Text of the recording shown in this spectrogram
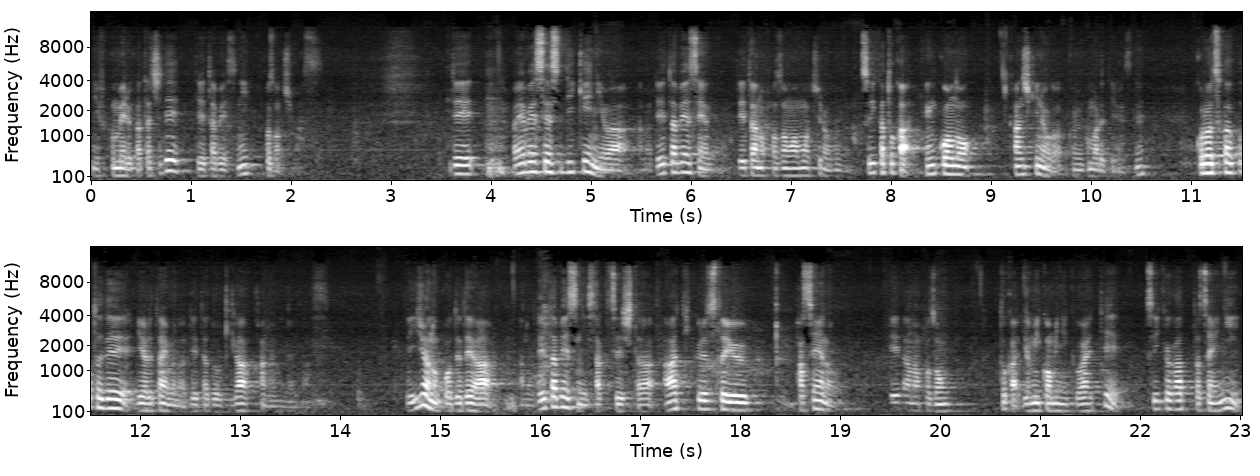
に含める形でデータベースに保存します。で Firebase SDK にはあのデータベースへのデータの保存はもちろん追加とか変更の監視機能が組み込まれているんですね。これを使うことでリアルタイムのデータ同期が可能になります。以上のコードではあのデータベースに作成したアーティクルズというパスへのデータの保存とか読み込みに加えて追加があった際に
